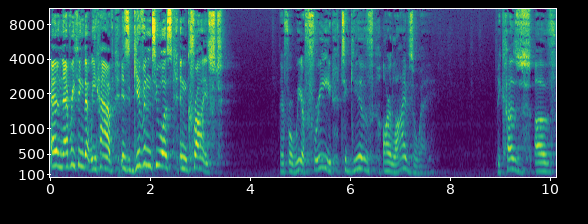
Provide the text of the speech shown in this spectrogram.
and everything that we have is given to us in Christ. Therefore, we are free to give our lives away because of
